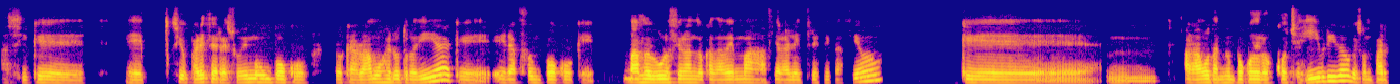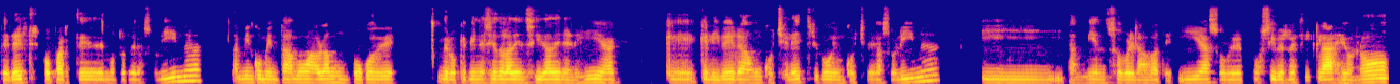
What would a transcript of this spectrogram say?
Así que, eh, si os parece, resumimos un poco lo que hablamos el otro día, que era, fue un poco que vamos evolucionando cada vez más hacia la electrificación, que mm, hablamos también un poco de los coches híbridos, que son parte eléctrico, parte de motor de gasolina. También comentamos, hablamos un poco de, de lo que viene siendo la densidad de energía que, libera un coche eléctrico y un coche de gasolina y también sobre las baterías, sobre posible reciclaje o no,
